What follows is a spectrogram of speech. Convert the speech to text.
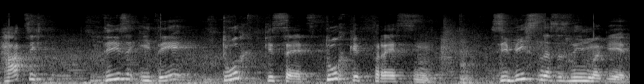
hat sich diese Idee durchgesetzt, durchgefressen. Sie wissen, dass es nicht mehr geht.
